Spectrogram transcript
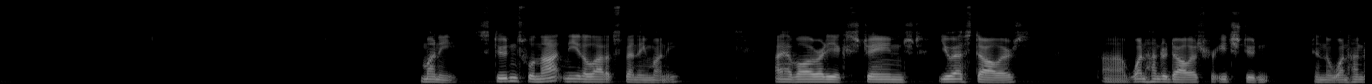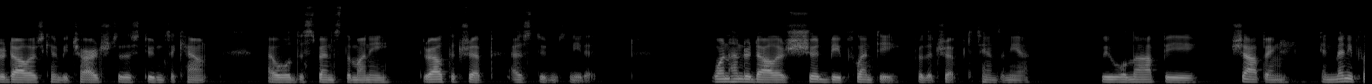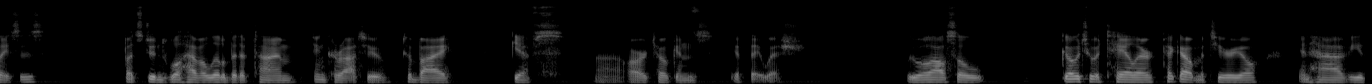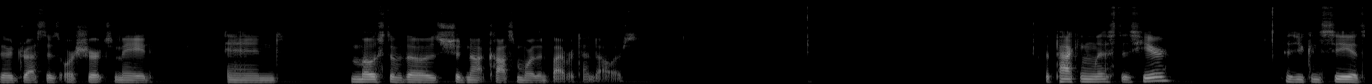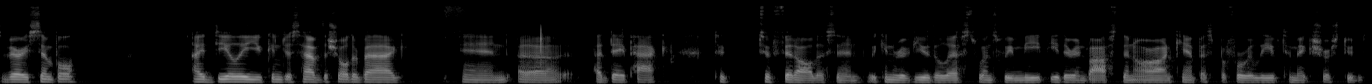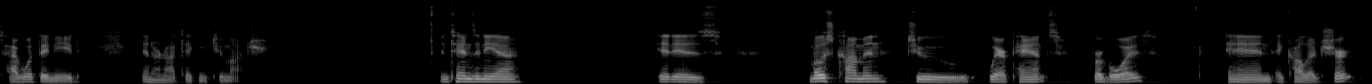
Money. Students will not need a lot of spending money. I have already exchanged US dollars, uh, $100 for each student, and the $100 can be charged to the student's account. I will dispense the money throughout the trip as students need it. $100 should be plenty for the trip to Tanzania. We will not be shopping in many places, but students will have a little bit of time in Karatu to buy gifts uh, or tokens if they wish. We will also go to a tailor, pick out material, and have either dresses or shirts made. And most of those should not cost more than five or ten dollars. The packing list is here. As you can see, it's very simple. Ideally, you can just have the shoulder bag and a, a day pack to, to fit all this in. We can review the list once we meet either in Boston or on campus before we leave to make sure students have what they need and are not taking too much. In Tanzania, it is most common to wear pants for boys and a collared shirt.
